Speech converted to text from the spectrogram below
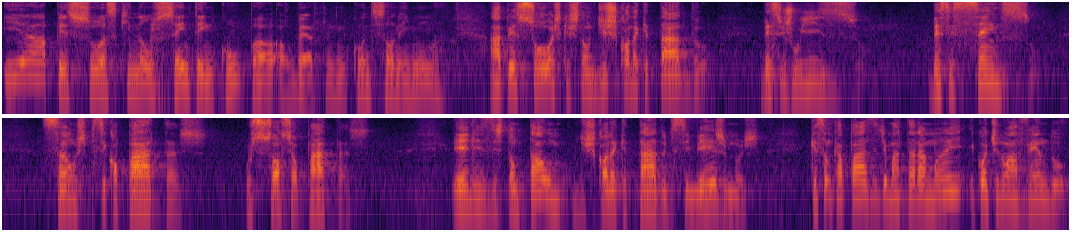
E há pessoas que não sentem culpa, Alberto, em condição nenhuma? Há pessoas que estão desconectadas desse juízo, desse senso são os psicopatas, os sociopatas. Eles estão tão desconectados de si mesmos que são capazes de matar a mãe e continuar vendo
